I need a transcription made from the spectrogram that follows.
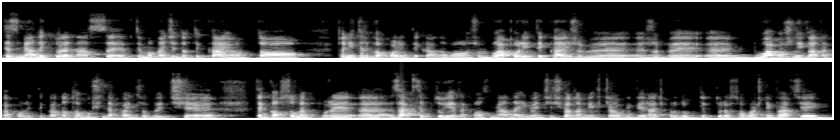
te zmiany, które nas w tym momencie dotykają, to to nie tylko polityka, no bo żeby była polityka i żeby, żeby była możliwa taka polityka, no to musi na końcu być e, ten konsument, który e, zaakceptuje taką zmianę i będzie świadomie chciał wybierać produkty, które są właśnie bardziej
